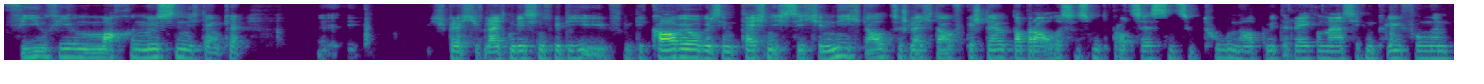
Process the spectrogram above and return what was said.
viel, viel machen müssen. Ich denke, ich spreche vielleicht ein bisschen für die, für die KWO. Wir sind technisch sicher nicht allzu schlecht aufgestellt, aber alles, was mit Prozessen zu tun hat, mit regelmäßigen Prüfungen,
